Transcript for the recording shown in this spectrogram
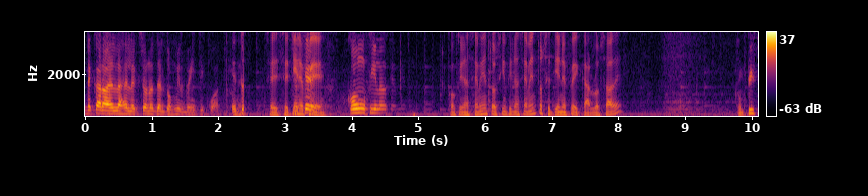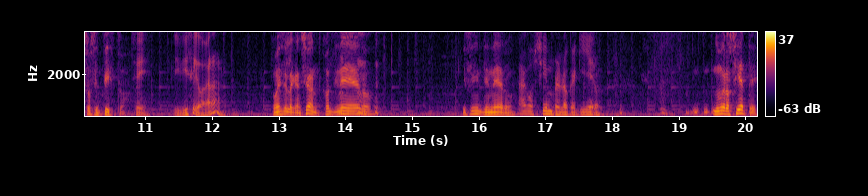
de cara a las elecciones del 2024. se, se tiene fe. Con financiamiento. Con financiamiento o sin financiamiento se tiene fe. Carlos Sade, Con pisto o sin pisto. sí. Y dice que va a ganar. Como dice la canción, con dinero. y sin dinero. Hago siempre lo que quiero. Número 7.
